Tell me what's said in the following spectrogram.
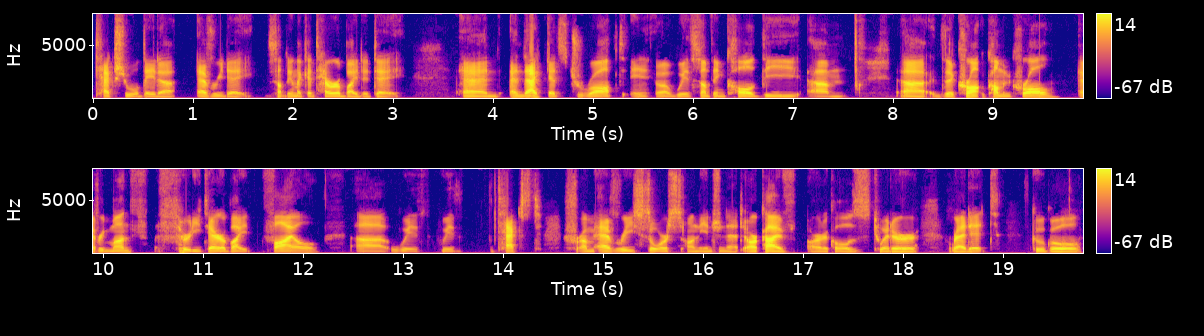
textual data every day, something like a terabyte a day and and that gets dropped in, uh, with something called the um, uh, the crawl, common crawl every month, 30 terabyte file uh, with with text from every source on the internet, archive articles, Twitter, Reddit, Google,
